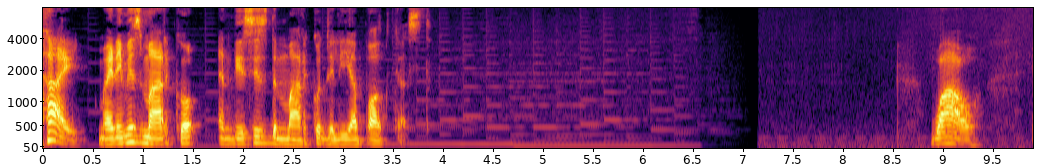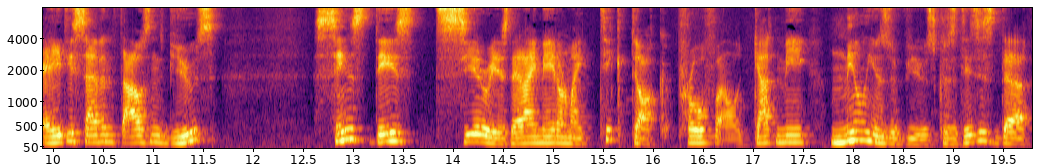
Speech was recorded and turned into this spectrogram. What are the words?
Hi, my name is Marco, and this is the Marco Delia podcast. Wow, 87,000 views? Since this series that I made on my TikTok profile got me millions of views, because this is the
